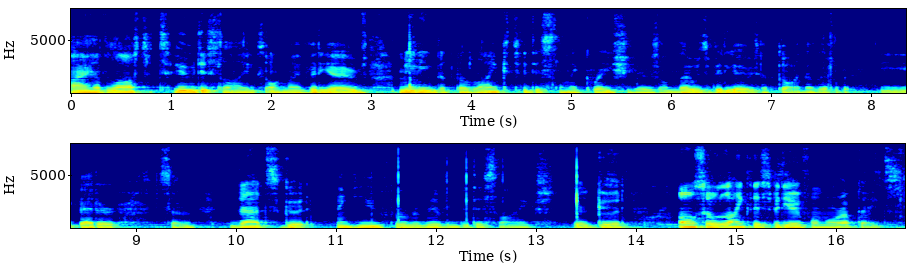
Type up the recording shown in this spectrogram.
I have lost 2 dislikes on my videos, meaning that the like to dislike ratios on those videos have gotten a little bit better, so that's good. Thank you for removing the dislikes, they're good. Also, like this video for more updates.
